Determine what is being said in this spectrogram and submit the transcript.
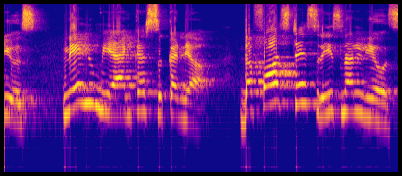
న్యూస్. నేను మీ anchor Sukanya. The fastest regional news.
